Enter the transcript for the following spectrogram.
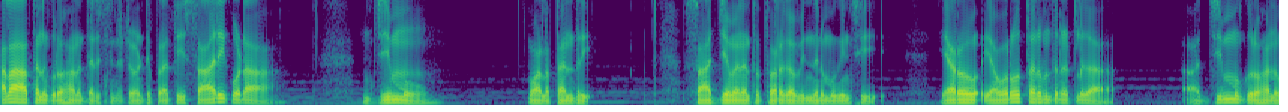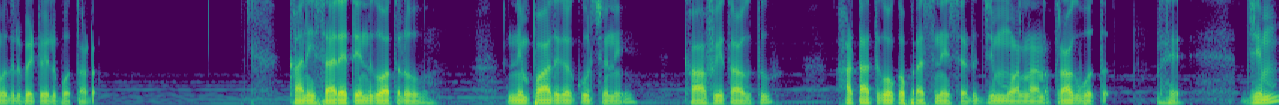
అలా అతని గృహాన్ని దర్శించినటువంటి ప్రతిసారి కూడా జిమ్ వాళ్ళ తండ్రి. సాధ్యమైనంత త్వరగా విందుని ముగించి ఎవరో ఎవరో తరుముతున్నట్లుగా ఆ జిమ్ గృహాన్ని వదిలిపెట్టి వెళ్ళిపోతాడు. కానీ సరైతే అయితే ఎందుకో అతడు నింపాదిగా కూర్చొని కాఫీ తాగుతూ హఠాత్తుగా ఒక ప్రశ్న వేశాడు జిమ్ వాళ్ళ నాన్న. త్రాగుబోతు. హే, జిమ్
